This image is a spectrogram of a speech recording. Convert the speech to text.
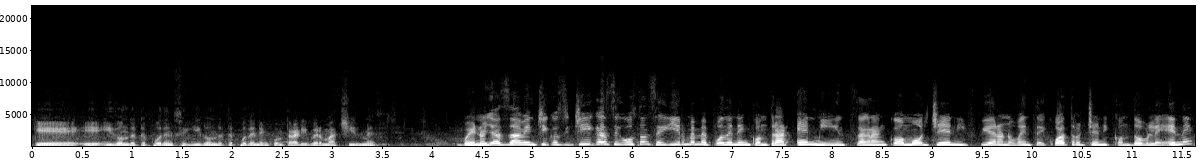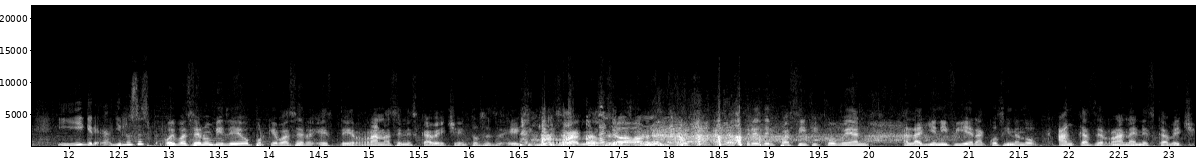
que, eh, y dónde te pueden seguir, dónde te pueden encontrar y ver más chismes. Bueno, ya saben, chicos y chicas, si gustan seguirme, me pueden encontrar en mi Instagram como Jennifiera94, Jenny con doble N y Y. Allí los espero. Hoy va a ser un video porque va a ser este ranas en escabeche, entonces eh, si quieren saber Ranas cómo en escabeche, a las 3 del Pacífico vean a la Jennifiera cocinando ancas de rana en escabeche.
